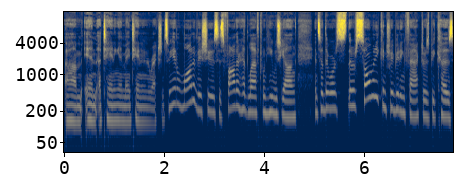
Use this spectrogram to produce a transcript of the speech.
um, in attaining and maintaining an erection. So he had a lot of issues. His father had left when he was young. And so there was, there were so many contributing factors factors because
